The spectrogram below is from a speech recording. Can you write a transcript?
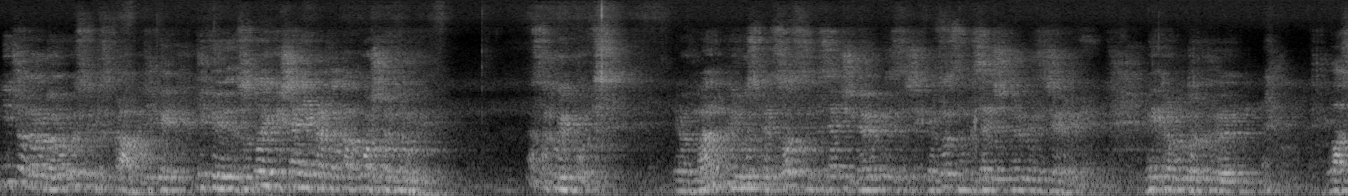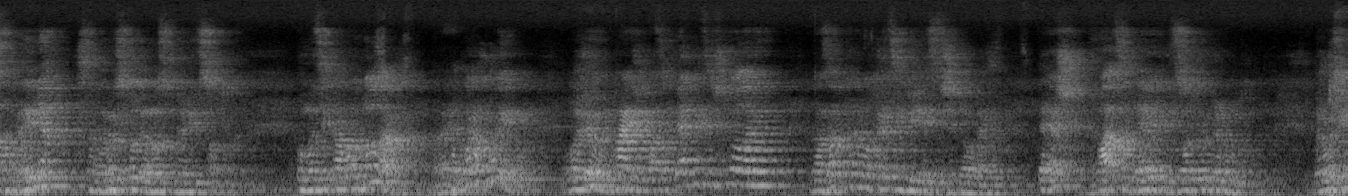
Нічого не робив, робив собі справу, тільки, тільки з одної кишені перекладав кошти в другу. На такий поліс. І от мене плюс 574 тисячі 574 тисячі гривень. Мій прибуток е, власне гривнях становив 191%. Кому цікаво в доларах, давайте порахуємо. Вложив майже 25 тисяч доларів, назад отримав 32 тисячі доларів. Теж 29% прибутку. Друзі,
